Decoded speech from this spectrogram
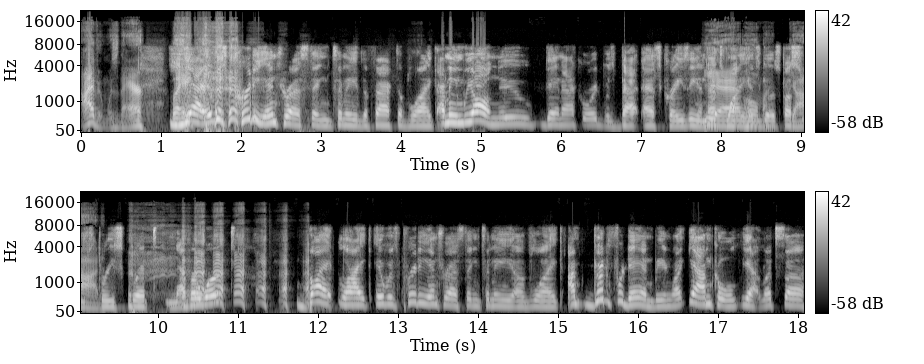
Ivan was there. Like, yeah, it was pretty interesting to me the fact of like, I mean, we all knew Dan Aykroyd was bat ass crazy, and that's Yeah, why his oh Ghostbusters God. three script never worked. but like, it was pretty interesting to me of like, I'm good for Dan being like, yeah, I'm cool, yeah, let's uh,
